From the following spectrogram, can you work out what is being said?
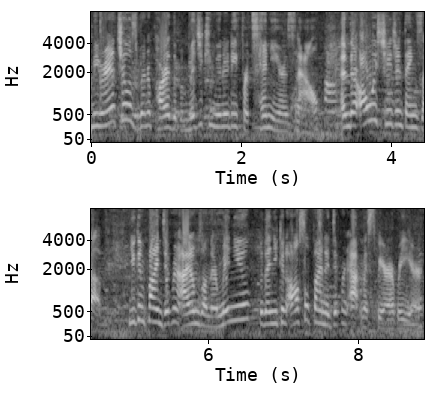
Mi Rancho has been a part of the Bemidji community for 10 years now, and they're always changing things up. You can find different items on their menu, but then you can also find a different atmosphere every year.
